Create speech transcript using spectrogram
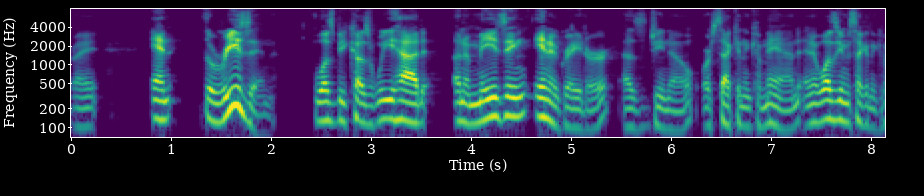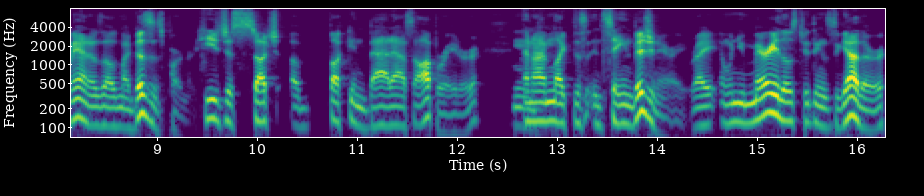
right? And the reason was because we had an amazing integrator as Gino or second in command. And it wasn't even second in command, it was, was my business partner. He's just such a fucking badass operator. Mm. And I'm like this insane visionary, right? And when you marry those two things together,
